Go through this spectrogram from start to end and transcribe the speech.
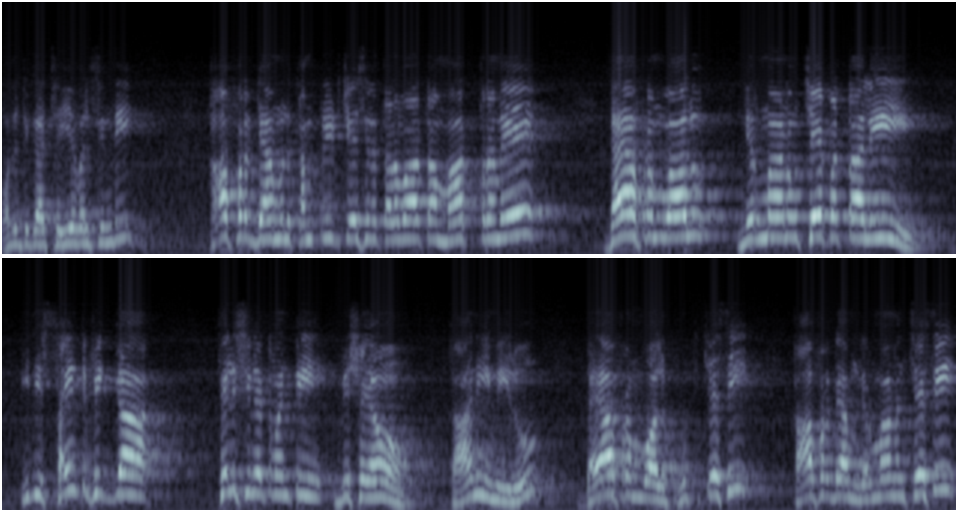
మొదటిగా చేయవలసింది కాఫర్ డ్యామును కంప్లీట్ చేసిన తర్వాత మాత్రమే డయాఫ్రమ్ వాలు నిర్మాణం చేపట్టాలి. ఇది సైంటిఫిక్గా తెలిసినటువంటి విషయం. కానీ మీరు డయాఫ్రమ్ వాల్ పూర్తి చేసి కాఫర్ డ్యామ్ నిర్మాణం చేసి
